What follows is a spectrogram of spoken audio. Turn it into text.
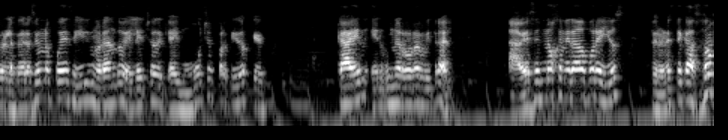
Pero la federación no puede seguir ignorando el hecho de que hay muchos partidos que caen en un error arbitral. A veces no generado por ellos, pero en este caso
